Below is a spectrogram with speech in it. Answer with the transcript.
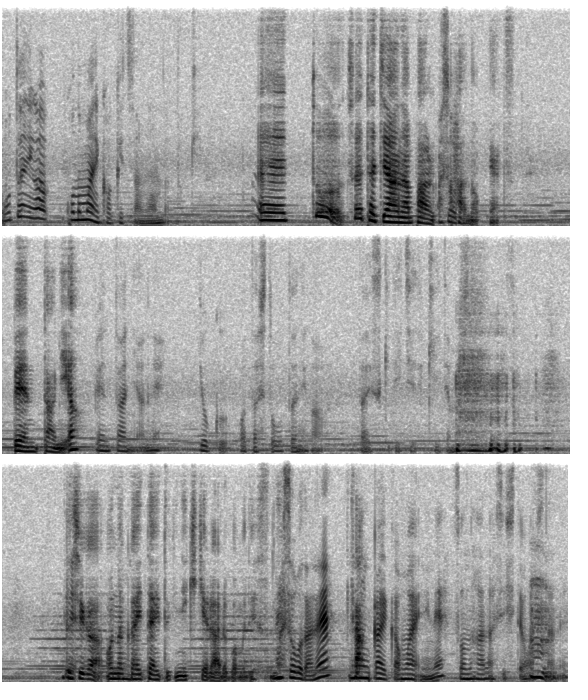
大谷がこの前にかけてたの何だったっけ？えーっとそれタチアナ・パルハのやつ。ベンタニア。ペンタニアね。よく私と大谷が大好きで一時聞いてました。で 私がお腹痛い時に聴けるアルバムですあね、そうだね。さ何回か前にねその話してましたね、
